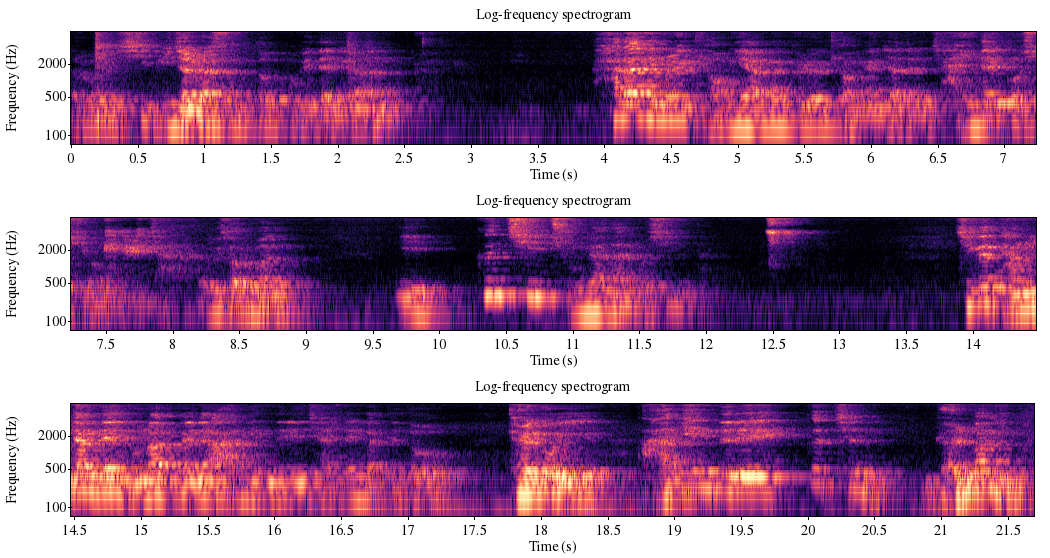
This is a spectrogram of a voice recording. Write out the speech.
여러분 12절 말씀부터 보게 되면 하나님을 경외하며 그를 경외하는 자들은 잘 될 것이요. 자, 여기서 여러분 이 끝이 중요하다는 것입니다. 지금 당장 내 눈앞에는 악인들이 잘된 것 같아도 결국 이 악인들의 끝은 멸망입니다.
